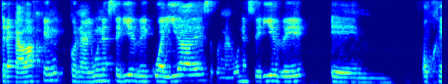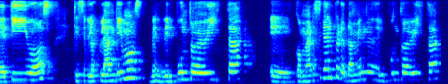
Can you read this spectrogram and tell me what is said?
trabajen con alguna serie de cualidades o con alguna serie de eh, objetivos que se los planteemos desde el punto de vista eh, comercial, pero también desde el punto de vista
